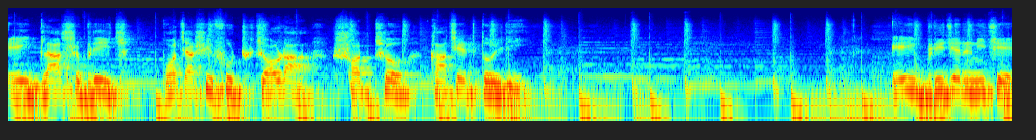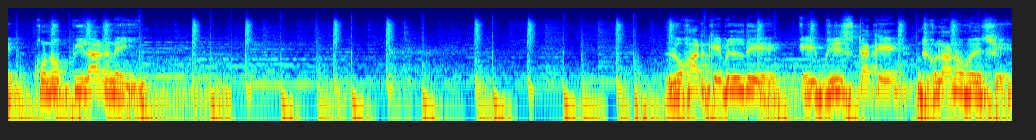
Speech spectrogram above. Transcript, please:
এই গ্লাস ব্রিজ পঁচাশি ফুট চওড়া, স্বচ্ছ কাঁচের তৈরি। এই ব্রিজের নিচে কোনো পিলার নেই। লোহার কেবল দিয়ে এই ব্রিজটাকে ঝোলানো হয়েছে।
